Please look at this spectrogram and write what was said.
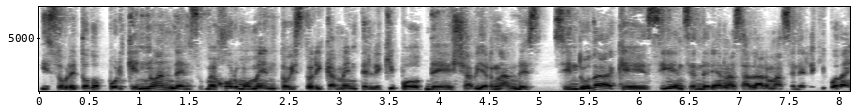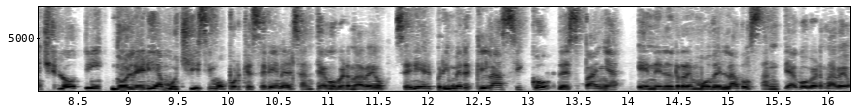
Y sobre todo porque no anda en su mejor momento históricamente el equipo de Xavi Hernández. Sin duda que sí encenderían las alarmas en el equipo de Ancelotti, dolería muchísimo porque sería en el Santiago Bernabéu, sería el primer clásico de España en el remodelado Santiago Bernabéu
